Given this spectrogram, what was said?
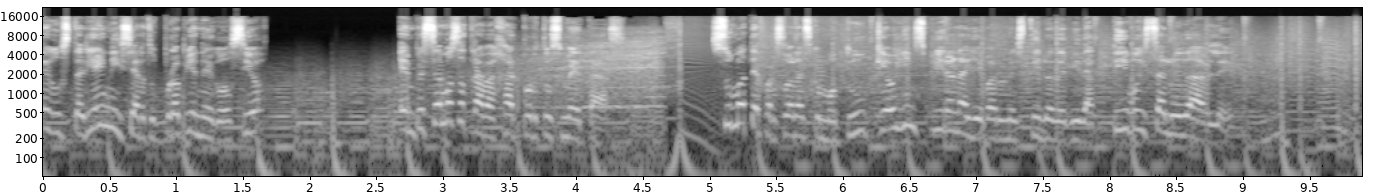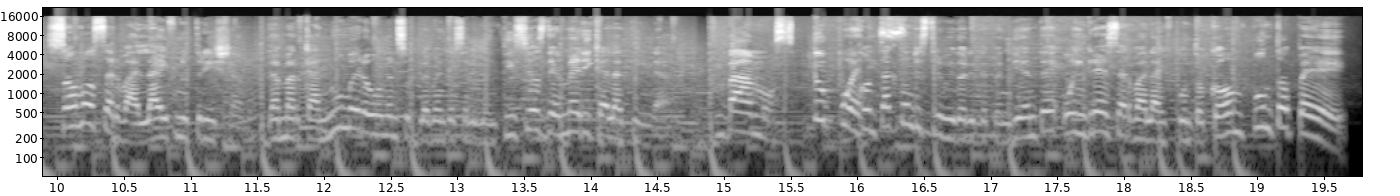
¿Te gustaría iniciar tu propio negocio? Empecemos a trabajar por tus metas. Súmate a personas como tú que hoy inspiran a llevar un estilo de vida activo y saludable. Somos Herbalife Nutrition, la marca número uno en suplementos alimenticios de América Latina. Vamos, tú puedes. Contacta a un distribuidor independiente o ingresa a herbalife.com.pe.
